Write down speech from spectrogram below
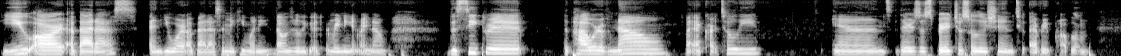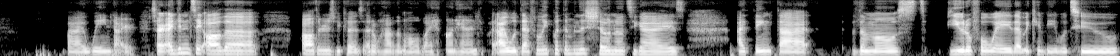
You are a badass and you are a badass and making money. That one's really good. I'm reading it right now. The Secret, The Power of Now by Eckhart Tolle, and There's a Spiritual Solution to Every Problem by Wayne Dyer. Sorry, I didn't say all the authors because I don't have them all by on hand, but I will definitely put them in the show notes, you guys. I think that the most beautiful way that we can be able to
